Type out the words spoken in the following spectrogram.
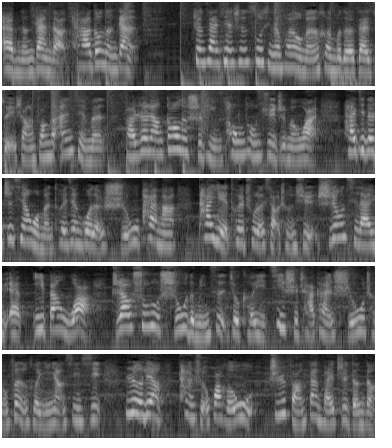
，App 能干的它都能干。正在健身塑形的朋友们，恨不得在嘴上装个安检门，把热量高的食品通通拒之门外。还记得之前我们推荐过的食物派吗？它也推出了小程序，使用起来与 App 一般无二。只要输入食物的名字，就可以即时查看食物成分和营养信息，热量、碳水化合物、脂肪、蛋白质等等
